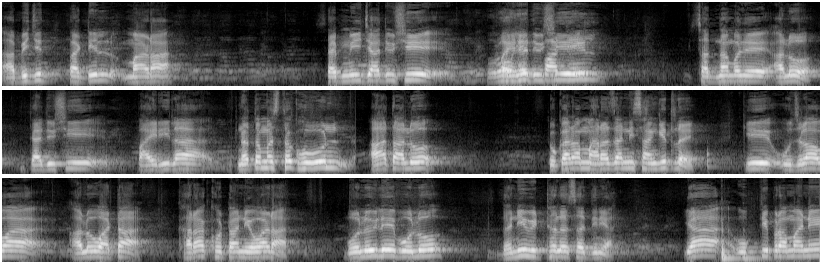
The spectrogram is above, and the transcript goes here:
अभिजित पाटील माडा साहेब मी ज्या दिवशी पहिल्या दिवशी पाटील. सदनामध्ये आलो त्या दिवशी पायरीला नतमस्तक होऊन आत आलो तुकाराम महाराजांनी सांगितलंय की उजळावा आलो वाटा खरा खोटा निवाडा बोलविले बोलो धनी विठ्ठल सदन्या या. उक्तीप्रमाणे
